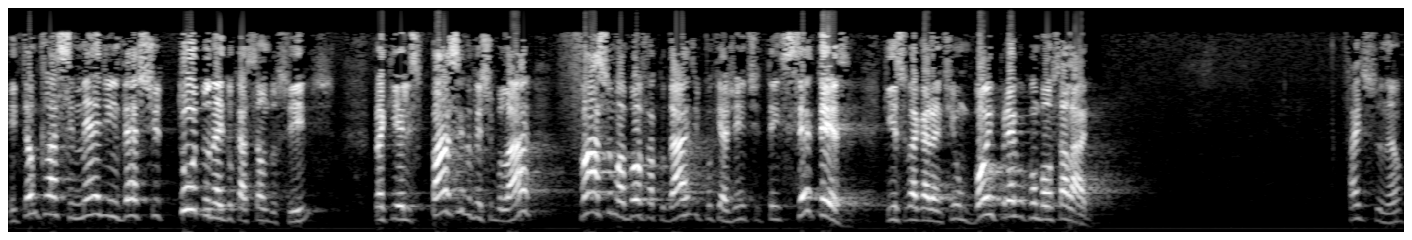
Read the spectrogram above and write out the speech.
Então, classe média investe tudo na educação dos filhos, para que eles passem no vestibular, façam uma boa faculdade, porque a gente tem certeza que isso vai garantir um bom emprego com um bom salário. Faz isso não.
